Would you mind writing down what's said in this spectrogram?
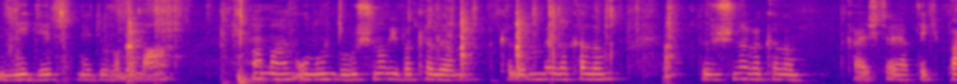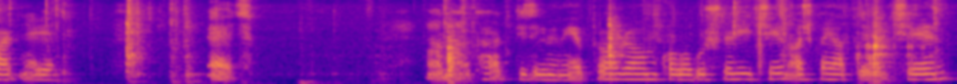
nedir? Ne durumda? Hemen onun duruşuna bir bakalım. Bakalım ve bakalım. Duruşuna bakalım. Karşı taraftaki partneri. Evet. Hemen kart dizilimimi yapıyorum. Kova burçları için, aşk hayatları için.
